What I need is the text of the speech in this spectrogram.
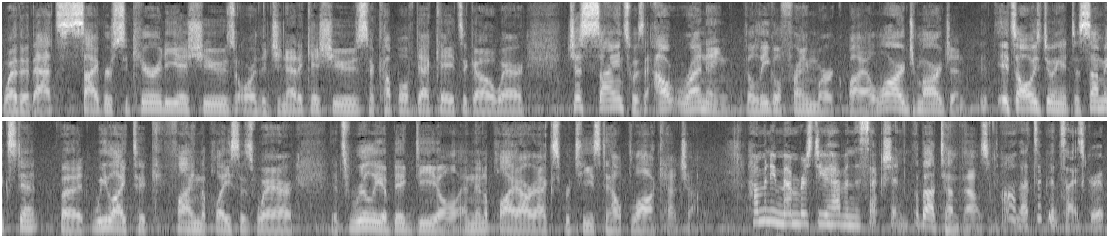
whether that's cybersecurity issues or the genetic issues a couple of decades ago, where just science was outrunning the legal framework by a large margin. It's always doing it to some extent, but we like to find the places where it's really a big deal and then apply our expertise to help law catch up. How many members do you have in the section? About 10,000. Oh, that's a good size group.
